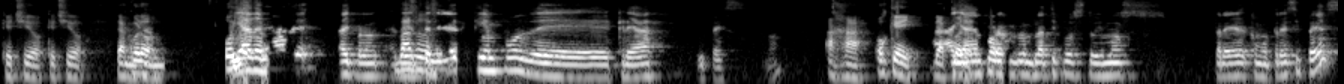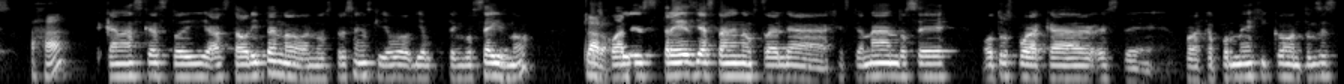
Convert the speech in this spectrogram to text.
Qué chido, qué chido. Qué chido. De acuerdo. Oye, y además de, ay, perdón, de tener el tiempo de crear IPs, ¿no? Ajá, ok, de acuerdo. Allá, por ejemplo, en Platypus tuvimos tres, como tres IPs. Ajá. En Aska estoy, hasta ahorita, en, en los tres años que llevo, llevo tengo seis, ¿no? Claro. Los cuales tres ya están en Australia gestionándose, otros por acá, este, por acá por México. Entonces,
